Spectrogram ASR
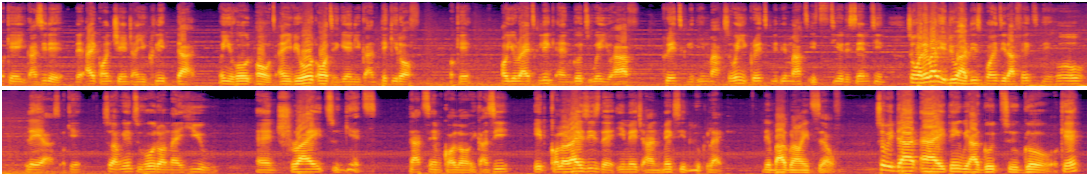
Okay you can see the the icon change and you clip that. When you hold alt and if you hold alt again you can take it off okay? Or you right click and go to where you have create clipping mask so when you create clipping mask it's still the same thing. So whatever you do at this point it affects the whole layers okay? So i'm going to hold on my hue and try to get that same color. You can see it colorizes the image and makes it look like the background itself. So with that i think we are good to go okay?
